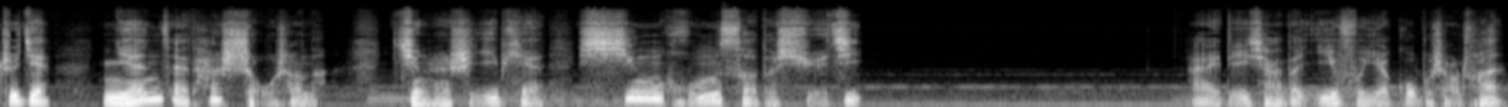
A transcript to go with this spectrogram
只见粘在他手上的，竟然是一片猩红色的血迹。艾迪吓得衣服也顾不上穿，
